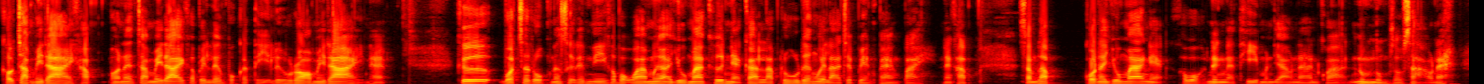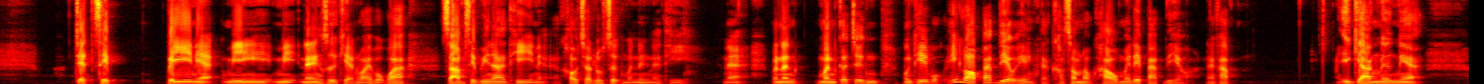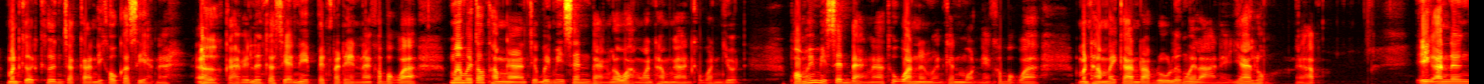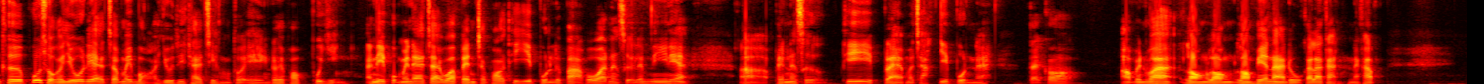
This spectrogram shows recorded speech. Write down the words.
เขาจำไม่ได้ครับ เพราะนั้นจำไม่ได้ก็เป็นเรื่องปกติหรือรอไม่ได้นะ คือบทสรุปหนังสือเล่มนี้เขาบอกว่าเมื่ออายุมากขึ้นเนี่ยการรับรู้เรื่องเวลาจะเปลี่ยนแปลงไปนะครับสำหรับคนอายุมากเนี่ยเขาบอก 1 นาทีมันยาวนานกว่าหนุ่มๆสาวๆนะ70 ปีเนี่ยมีมีในหนังสือเขียนไว้บอกว่า 30 วินาทีเนี่ยเขาจะรู้สึกเหมือน 1 นาทีนะเพราะนั้นมันก็จึงบางทีบอกเอ้รอแป๊บเดียวเอง แต่เขาสำหรับเขาไม่ได้แป๊บเดียวนะครับ อีกอย่างหนึ่งเนี่ย มันเกิดขึ้นจากการที่เขาเกษียณนะ เออกลายเป็นเรื่องเกษียณนี่เป็นประเด็นนะเขาบอกว่าเมื่อไม่ต้องทำงานจึงไม่มีเส้นแบ่งระหว่างวันทำงานกับวันหยุด พอไม่มีเส้นแบ่งนะทุกวันนั้นเหมือนกันหมดเนี่ยเขาบอกว่ามันทำให้การรับรู้เรื่องเวลาเนี่ยแย่ลงนะครับ อีกอันนึงคือผู้สูงอายุเนี่ยจะไม่บอกอายุที่แท้จริงของตัวเอง โดยเฉพาะผู้หญิง อันนี้ผมไม่แน่ใจว่าเป็นเฉพาะที่ญี่ปุ่นหรือเปล่าเพราะว่าหนังสือเล่มนี้เนี่ยเป็นหนังสือที่แปลมาจากญี่ปุ่นนะแต่ก็เอาเป็นว่าลองลองลองพิจารณาดูก็แล้วกันนะครับ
